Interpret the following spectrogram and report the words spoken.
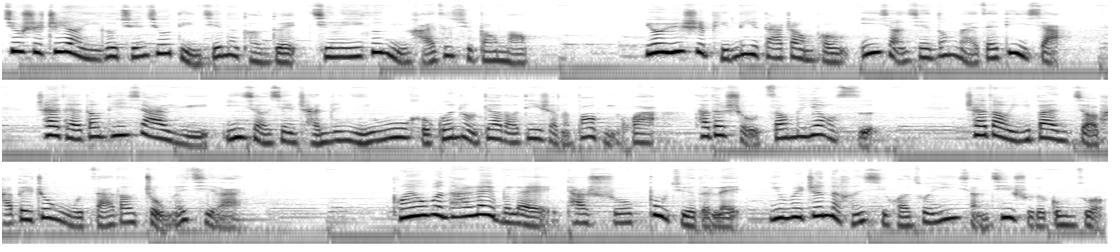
就是这样一个全球顶尖的团队，请了一个女孩子去帮忙。由于是平地搭帐篷，音响线都埋在地下。拆台当天下雨，音响线缠着泥污和观众掉到地上的爆米花，她的手脏得要死。拆到一半，脚还被重物砸到肿了起来。朋友问他累不累，他说不觉得累，因为真的很喜欢做音响技术的工作。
